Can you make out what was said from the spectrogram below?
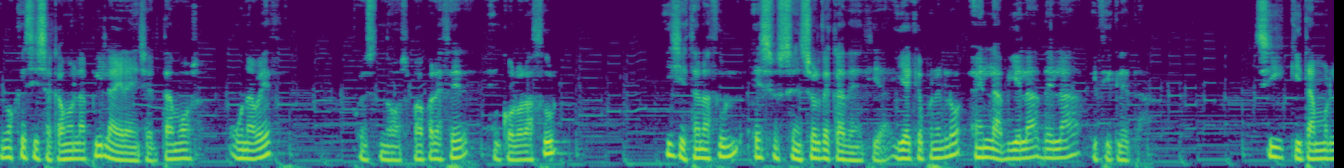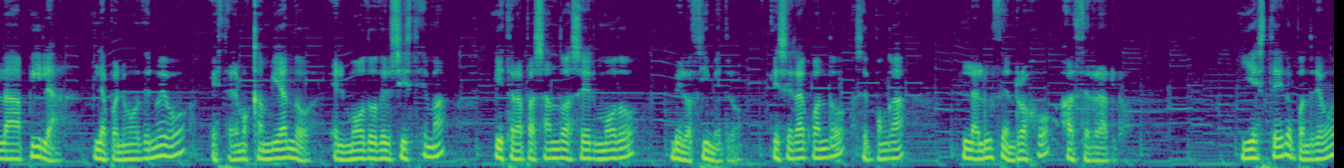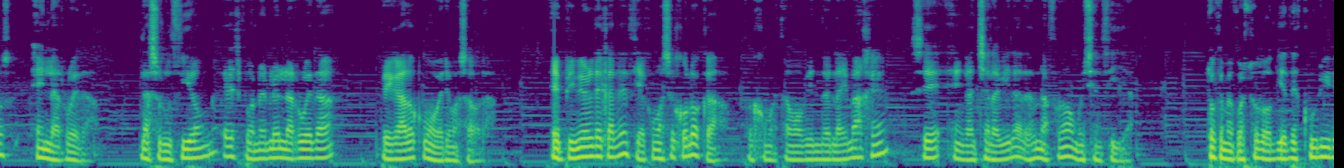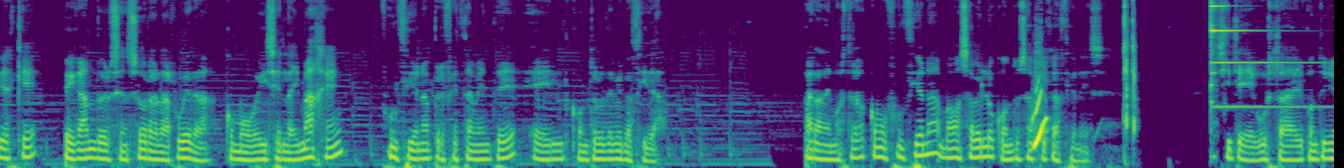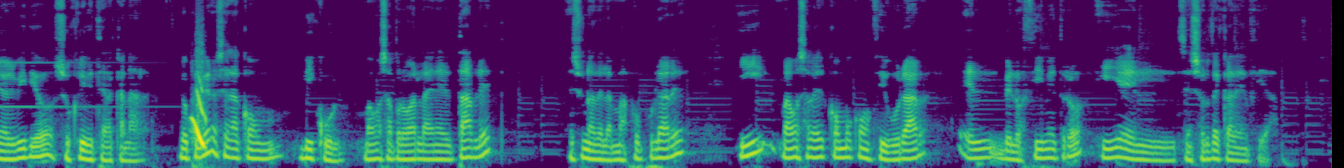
Vemos que si sacamos la pila y la insertamos una vez, pues nos va a aparecer en color azul y si está en azul es sensor de cadencia y hay que ponerlo en la biela de la bicicleta. Si quitamos la pila y la ponemos de nuevo, estaremos cambiando el modo del sistema y estará pasando a ser modo velocímetro, que será cuando se ponga la luz en rojo al cerrarlo. Y este lo pondremos en la rueda. La solución es ponerlo en la rueda pegado como veremos ahora. El primero de cadencia, ¿cómo se coloca? Pues como estamos viendo en la imagen, se engancha la biela de una forma muy sencilla. Lo que me costó dos días descubrir es que pegando el sensor a la rueda, como veis en la imagen, funciona perfectamente el control de velocidad. Para demostrar cómo funciona, vamos a verlo con dos aplicaciones. Si te gusta el contenido del vídeo, suscríbete al canal. Lo primero será con Bicool. Vamos a probarla en el tablet. Es una de las más populares y vamos a ver cómo configurar el velocímetro y el sensor de cadencia.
